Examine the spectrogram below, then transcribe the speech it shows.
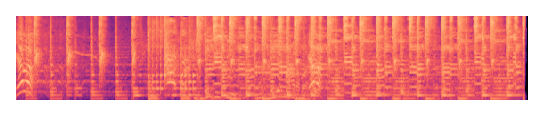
يلا.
